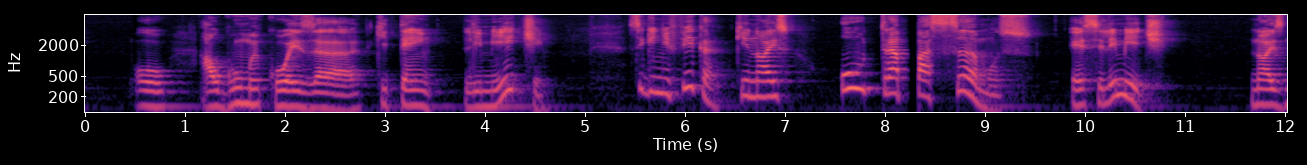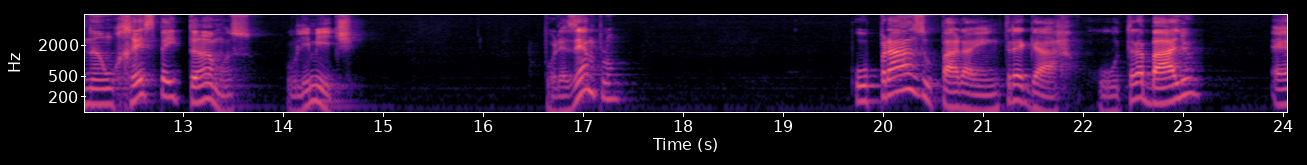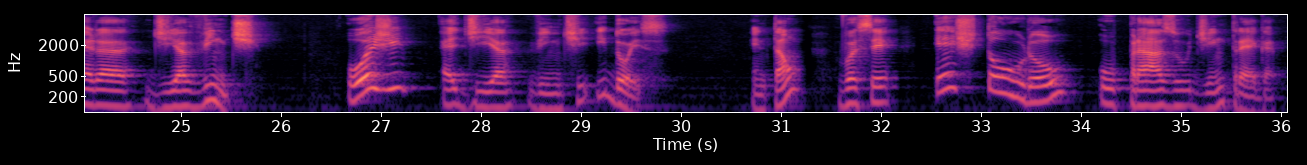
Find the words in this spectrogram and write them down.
ou alguma coisa que tem limite, significa que nós ultrapassamos esse limite. Nós não respeitamos o limite. Por exemplo, o prazo para entregar o trabalho era dia 20. Hoje é dia 22. Então, você estourou o prazo de entrega.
